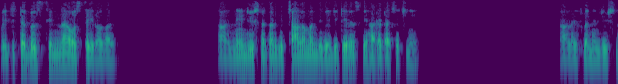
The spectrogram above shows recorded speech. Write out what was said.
వెజిటబుల్స్ తిన్నా వస్తాయి రోగాలు. నేను చూసిన కాడికి చాలా మంది వెజిటేరియన్స్కి హార్ట్ అటాక్స్ వచ్చినాయి. నా లైఫ్లో నేను చూసిన.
